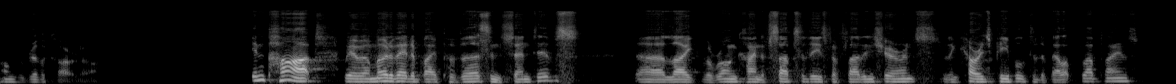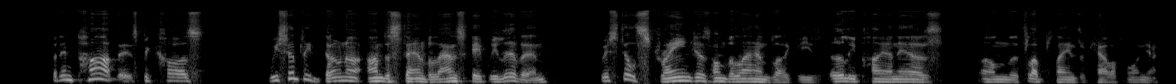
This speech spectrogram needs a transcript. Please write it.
along the river corridor. In part, we were motivated by perverse incentives uh, like the wrong kind of subsidies for flood insurance that encourage people to develop floodplains. But in part, it's because we simply do not understand the landscape we live in. We're still strangers on the land like these early pioneers on the floodplains of California.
